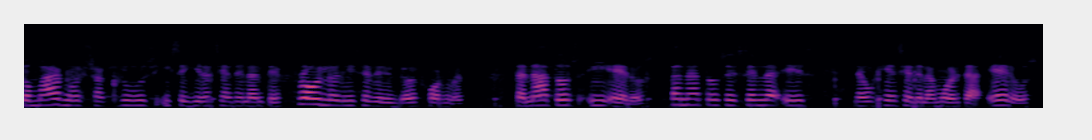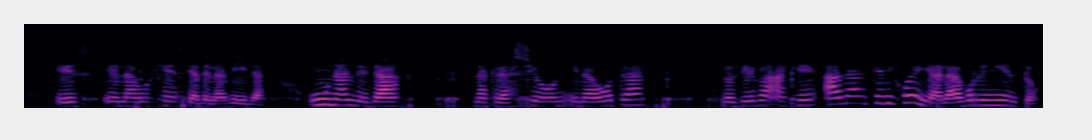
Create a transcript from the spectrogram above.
tomar nuestra cruz y seguir hacia adelante. Freud lo dice de dos formas, Thanatos y Eros. Thanatos es, es la urgencia de la muerte, Eros es la urgencia de la vida. Una le da la creación y la otra los lleva a qué? A la que dijo ella, al aburrimiento,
